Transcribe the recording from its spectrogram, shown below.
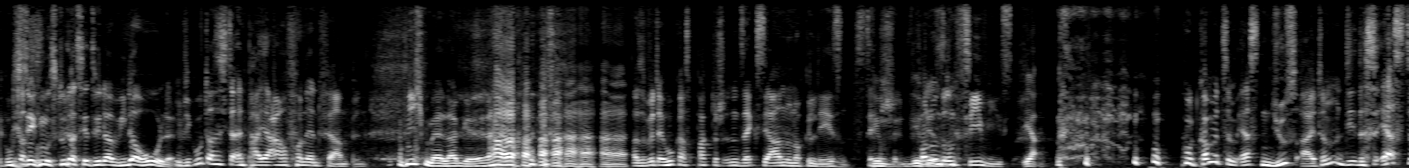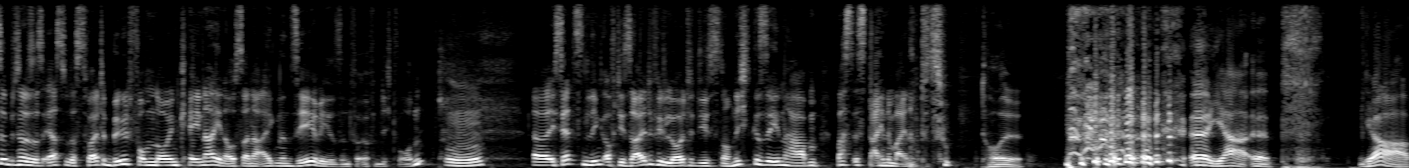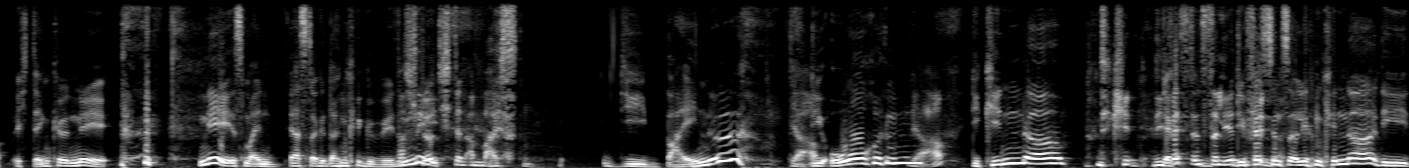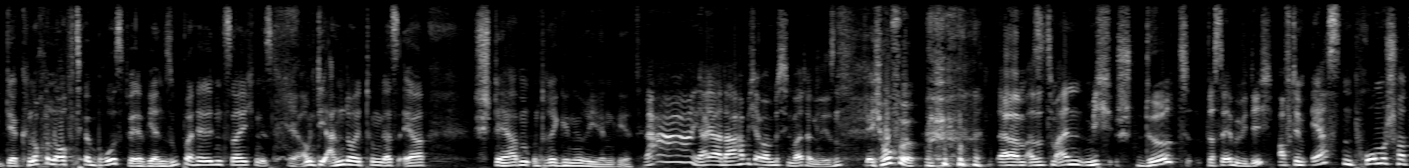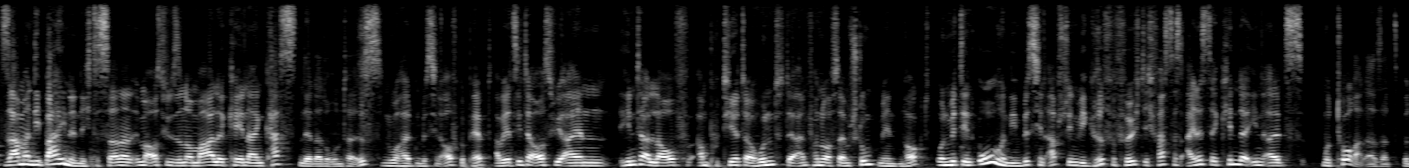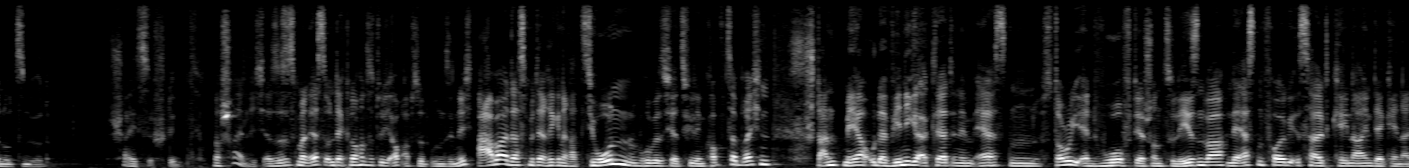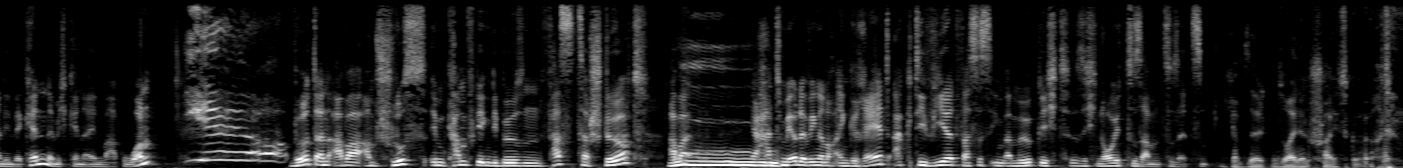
Gut, Deswegen musst du das jetzt wieder wiederholen. Wie gut, dass ich da ein paar Jahre von entfernt bin. Nicht mehr lange. also wird der Hukas praktisch in sechs Jahren nur noch gelesen. Wir, wir, von wir unseren CVs. Ja. Gut, kommen wir zum ersten News-Item. Das erste, beziehungsweise das erste und das zweite Bild vom neuen K9 aus seiner eigenen Serie sind veröffentlicht worden. Mhm. Äh, ich setze einen Link auf die Seite für die Leute, die es noch nicht gesehen haben. Was ist deine Meinung dazu? Toll. äh, ja, äh, pff, ja, ich denke, nee. nee, ist mein erster Gedanke gewesen. Was nee. stört dich denn am meisten? Die Beine, ja. die Ohren, ja. die Kinder, die, Kinder, die der, fest installierten die fest installierten Kinder, die der Knochen auf der Brust, der wie ein Superheldenzeichen ist, ja. und die Andeutung, dass er sterben und regenerieren wird. Ah, ja, ja, da habe ich aber ein bisschen weitergelesen. Ich hoffe. ähm, also zum einen, mich stört dasselbe wie dich. Auf dem ersten Promoshot sah man die Beine nicht. Das sah dann immer aus wie dieser normale K9-Kasten, der da drunter ist, nur halt ein bisschen aufgepeppt. Aber jetzt sieht er aus wie ein Hinterlauf amputierter Hund, der einfach nur auf seinem Stumpen hinten hockt. Und mit den Ohren, die ein bisschen abstehen wie Griffe, fürchte ich fast, dass eines der Kinder ihn als Motorradersatz benutzen wird. Scheiße stimmt. Wahrscheinlich. Also es ist mein erster und der Knochen ist natürlich auch absolut unsinnig. Aber das mit der Regeneration, worüber sich jetzt viel den Kopf zerbrechen, stand mehr oder weniger erklärt in dem ersten Story-Entwurf, der schon zu lesen war. In der ersten Folge ist halt K9 der K9, den wir kennen, nämlich K9 Mark One. Yeah! Wird dann aber am Schluss im Kampf gegen die Bösen fast zerstört. Aber Uh. er hat mehr oder weniger noch ein Gerät aktiviert, was es ihm ermöglicht, sich neu zusammenzusetzen. Ich habe selten so einen Scheiß gehört.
